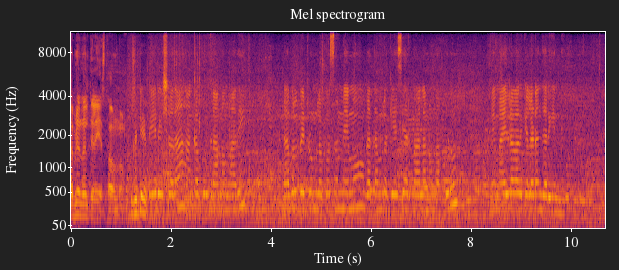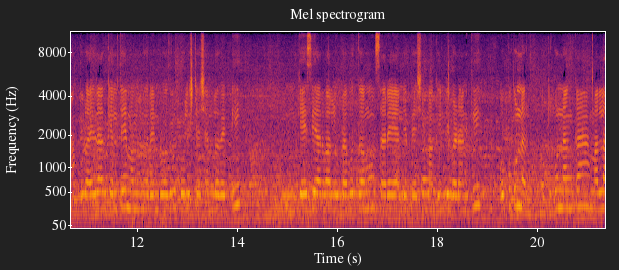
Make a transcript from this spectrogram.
అభినందనలు తెలియజేస్తా ఉన్నాం. పేరు యశోద అంకాపూర్ గ్రామం మాది. డబుల్ బెడ్రూమ్ల కోసం మేము గతంలో కేసీఆర్ పాలన ఉన్నప్పుడు మేము హైదరాబాద్కి వెళ్ళడం జరిగింది. అప్పుడు హైదరాబాద్కి వెళ్తే మమ్మల్ని రెండు రోజులు పోలీస్ స్టేషన్లో పెట్టి కేసీఆర్ వాళ్ళు ప్రభుత్వము సరే అని చెప్పేసి మాకు ఇండ్లు ఇవ్వడానికి ఒప్పుకున్నారు. ఒప్పుకున్నాక మళ్ళీ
